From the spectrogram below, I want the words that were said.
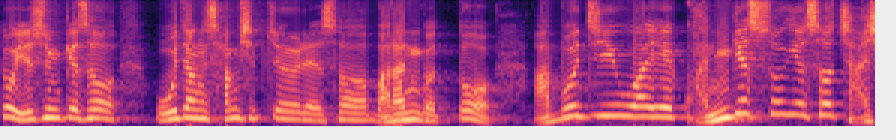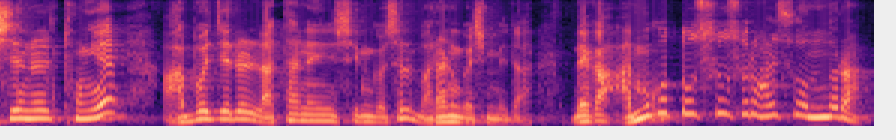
또 예수님께서 5장 30절에서 말한 것도 아버지와의 관계 속에서 자신을 통해 아버지를 나타내신 것을 말하는 것입니다. 내가 아무것도 스스로 할 수 없노라.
